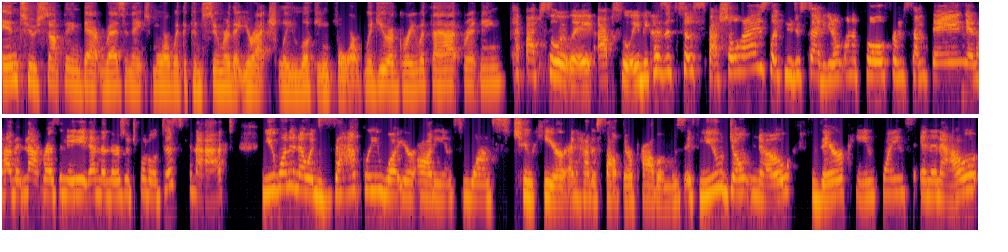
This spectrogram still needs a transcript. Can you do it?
into something that resonates more with the consumer that you're actually looking for. Would you agree with that, Brittany? Absolutely. Absolutely. Because it's so specialized. Like you just said, you don't want to pull from something and have it not resonate. And then there's a total disconnect. You want to know exactly what your audience wants to hear and how to solve their problems. If you don't know their pain points in and out,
